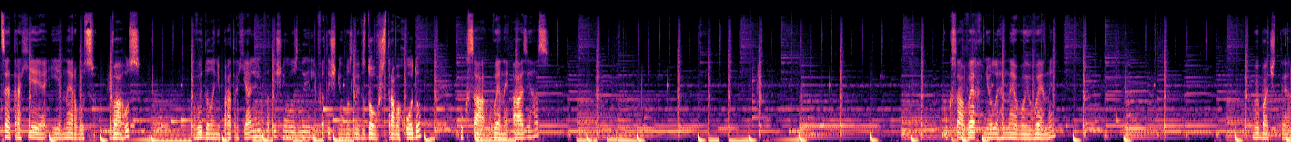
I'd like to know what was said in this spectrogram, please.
Це трахея і нервус вагус, видалені паратрахеальні лімфатичні вузли, лімфатичні вузли вздовж стравоходу, кукса вени азігас. Кукса верхньої легеневої вени. Ви бачите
